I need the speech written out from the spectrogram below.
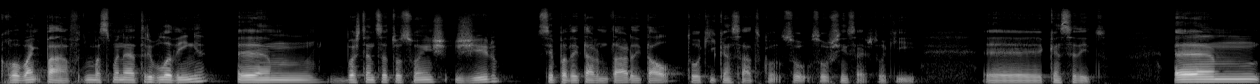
Correu bem? Pá, foi uma semana atribuladinha. Um, bastantes atuações, giro. Sempre a deitar-me tarde e tal. Estou aqui cansado, sou, sou sincero. Estou aqui uh, cansadito. Um,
